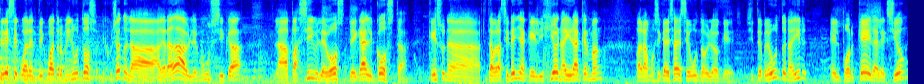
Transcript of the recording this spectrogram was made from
13.44 minutos, escuchando la agradable música, la apacible voz de Gal Costa, que es una artista brasileña que eligió Nair Ackerman para musicalizar el segundo bloque. Si te pregunto, Nair, el porqué de la elección,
